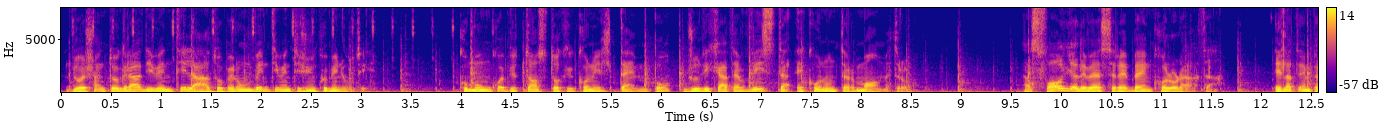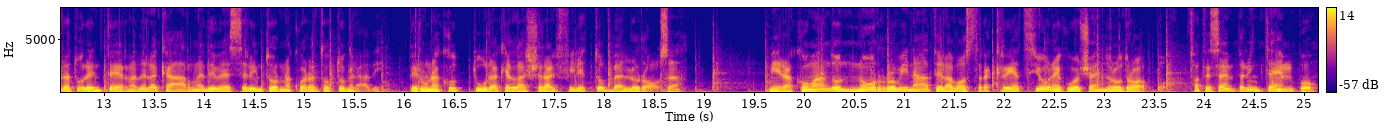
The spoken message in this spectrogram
200 gradi ventilato per un 20-25 minuti. Comunque piuttosto che con il tempo, giudicate a vista e con un termometro. La sfoglia deve essere ben colorata e la temperatura interna della carne deve essere intorno a 48 gradi per una cottura che lascerà il filetto bello rosa. Mi raccomando non rovinate la vostra creazione cuocendolo troppo. Fate sempre in tempo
